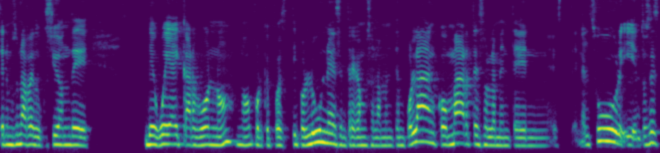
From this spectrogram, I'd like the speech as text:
tenemos una reducción de de huella y carbono, ¿no? Porque pues tipo lunes entregamos solamente en Polanco, martes solamente en, este, en el sur y entonces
